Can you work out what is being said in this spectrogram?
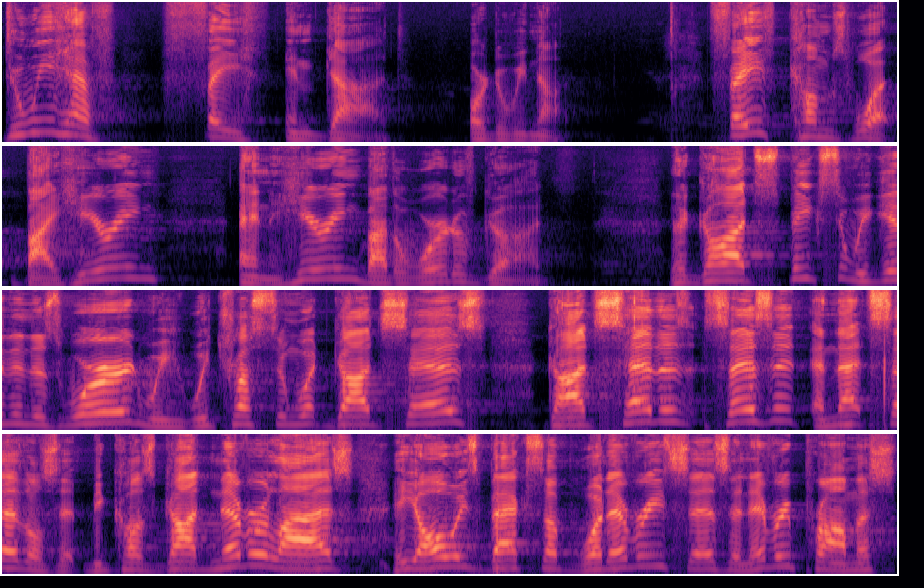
Do we have faith in God or do we not? Faith comes what? By hearing, and hearing by the word of God. That God speaks it, we get in His Word, we, we trust in what God says. God said says it, and that settles it because God never lies. He always backs up whatever He says and every promise.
